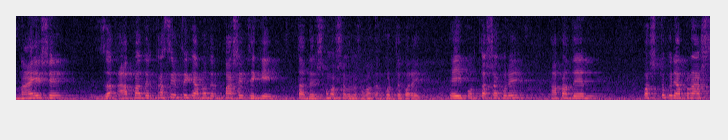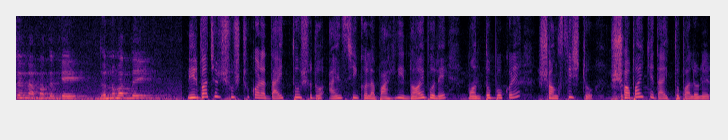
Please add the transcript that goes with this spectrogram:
না এসে যা- আপনাদের কাছের থেকে আপনাদের পাশে থেকে তাদের সমস্যাগুলো সমাধান করতে পারে। এই প্রত্যাশা করে আপনাদের কষ্ট করে আপনারা আসছেন আপনাদেরকে ধন্যবাদ দেই। নির্বাচন সুষ্ঠু করার দায়িত্ব শুধু আইন শৃঙ্খলা বাহিনী নয় বলে মন্তব্য করে সংশ্লিষ্ট সবাইকে দায়িত্ব পালনের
